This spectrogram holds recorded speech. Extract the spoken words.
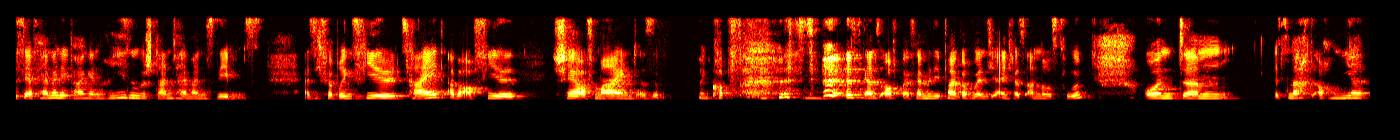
ist ja Family Punk ein Riesenbestandteil meines Lebens. Also ich verbringe viel Zeit, aber auch viel Share of Mind. Also mein Kopf ist, mhm. ist, ganz oft bei Family Punk, auch wenn ich eigentlich was anderes tue. Und ähm, es macht auch mir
